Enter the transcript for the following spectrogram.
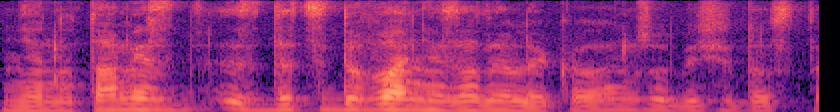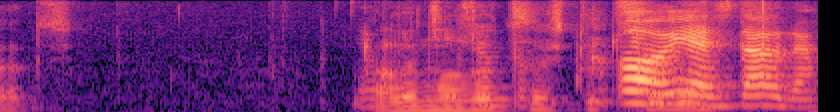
Nie no, tam jest zdecydowanie za daleko, żeby się dostać. Ale może coś tu O, trzeba? jest, dobra.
